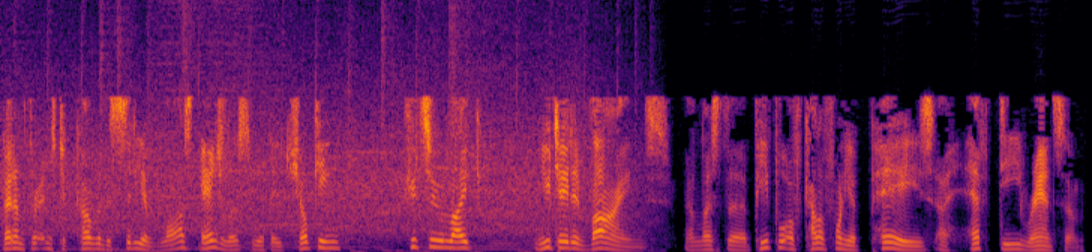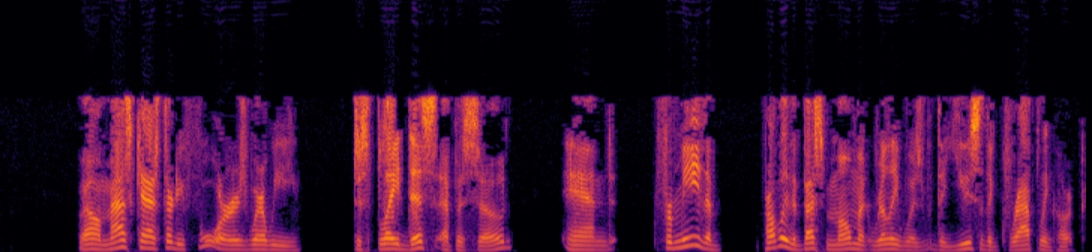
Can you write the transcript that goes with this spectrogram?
Venom threatens to cover the city of Los Angeles with a choking, kudzu like mutated vines unless the people of California pays a hefty ransom. Well, Maskcast 34 is where we displayed this episode, and for me, the probably the best moment really was the use of the grappling hook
